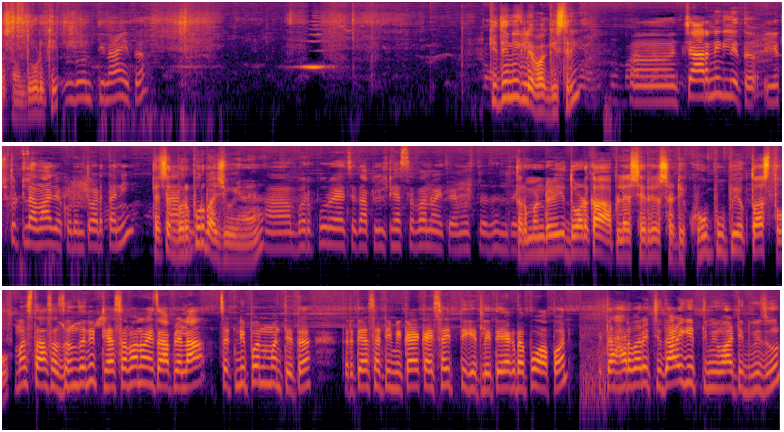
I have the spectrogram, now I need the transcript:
असं दोडके. दोन तीन आहेत किती निघले भाग्यश्री अं, चार निघले तर एक तुटला माझ्याकडून तोडतानी. त्याच्यात भरपूर भाजी होईल ना? हा, भरपूर याच्यात आपल्याला ठेसा बनवायचा आहे मस्त झणझणीत. तर मंडळी दोडका आपल्या शरीरासाठी खूप उपयुक्त असतो. मस्त असा झणझणीत ठेसा बनवायचा आपल्याला. चटणी पण म्हणते तर. तर त्यासाठी मी काय काय साहित्य घेतले ते एकदा पाहू आपण. इथं हरभऱ्याची डाळ घेतली मी वाटीत भिजून.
